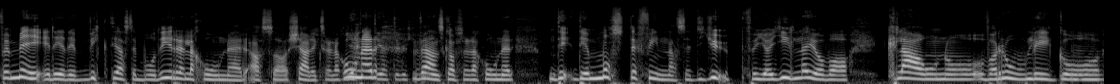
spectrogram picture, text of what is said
för mig är det det viktigaste både i relationer, alltså kärleksrelationer, Jätte, vänskapsrelationer. Det, det måste finnas ett djup för jag gillar ju att vara clown och, och vara rolig och, Mm.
